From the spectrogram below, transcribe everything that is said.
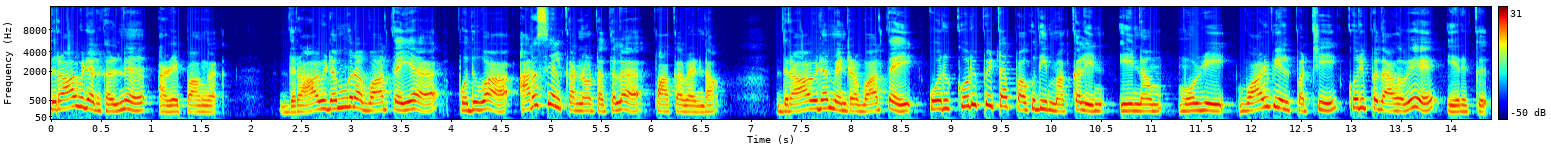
திராவிடர்கள்னு அழைப்பாங்க. திராவிடம்ங்கிற வார்த்தையை பொதுவாக அரசியல் கண்ணோட்டத்தில் பார்க்க வேண்டாம். திராவிடம் என்ற வார்த்தை ஒரு குறிப்பிட்ட பகுதி மக்களின் இனம் மொழி வாழ்வியல் பற்றி குறிப்பதாகவே இருக்குது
